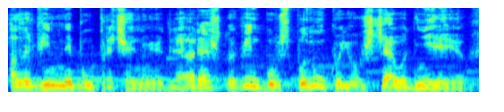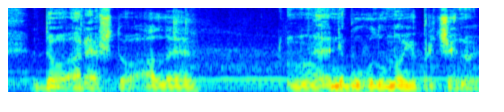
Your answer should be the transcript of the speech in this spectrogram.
але він не був причиною для арешту. Він був спонукою ще однією до арешту, але не був головною причиною.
